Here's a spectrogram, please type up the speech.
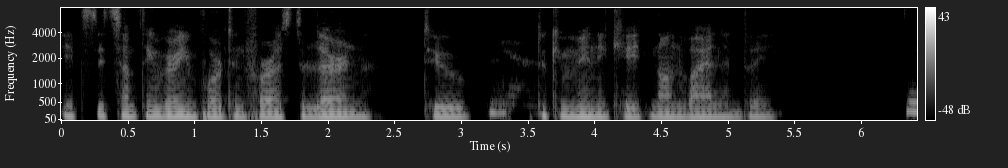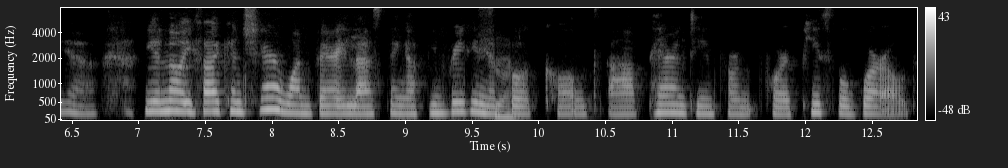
it's it's something very important for us to learn to Yeah. to communicate non-violently Yeah, you know, if I can share one very last thing, I've been reading a book called uh, Parenting for, for a Peaceful World.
